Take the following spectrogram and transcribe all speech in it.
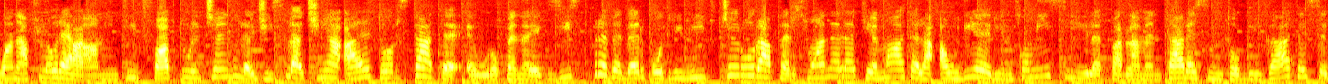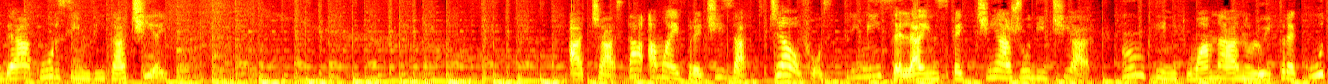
Oana Florea a amintit faptul că în legislația altor state europene există prevederi potrivit cerura persoanele chemate la audieri în comisiile parlamentare sunt obligate să dea curs invitației. Aceasta a mai precizat ce au fost trimise la inspecția judiciară încă din toamna anului trecut,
